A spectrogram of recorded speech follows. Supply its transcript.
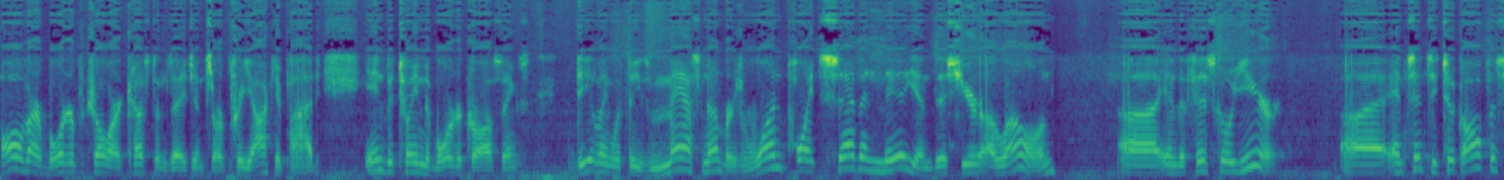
All of our border patrol, our customs agents are preoccupied in between the border crossings dealing with these mass numbers, 1.7 million this year alone uh, in the fiscal year. Uh, and since he took office,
